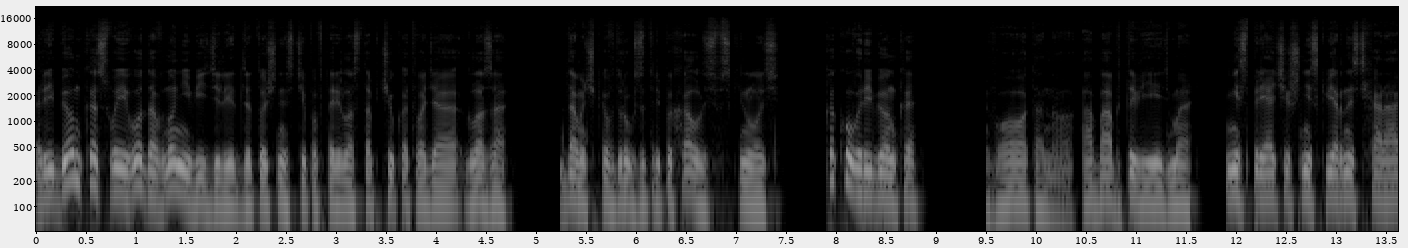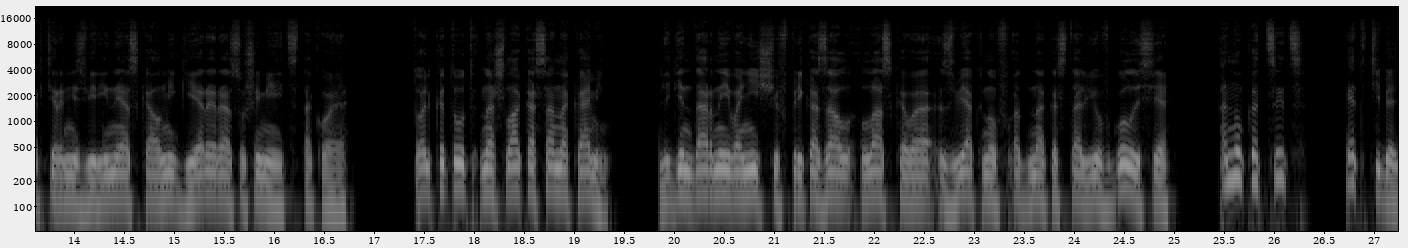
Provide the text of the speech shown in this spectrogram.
ребенка своего давно не видели, для точности повторил Остапчук, отводя глаза. Дамочка вдруг затрепыхалась, вскинулась. «Какого ребенка?» «Вот оно, а баб-то ведьма. Не спрячешь ни скверность характера, ни звериный оскал Мегеры, раз уж имеется такое. Только тут нашла коса на камень. Легендарный Иванищев приказал, ласково звякнув, однако, сталью в голосе, «А ну-ка, цыц, это тебя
